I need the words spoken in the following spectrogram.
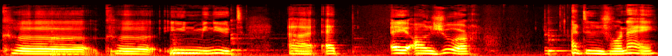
que, une minute euh, est, est un jour, est une journée,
